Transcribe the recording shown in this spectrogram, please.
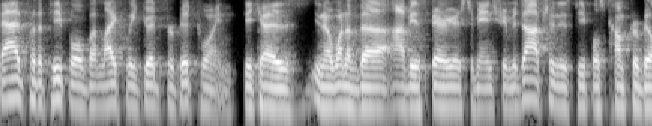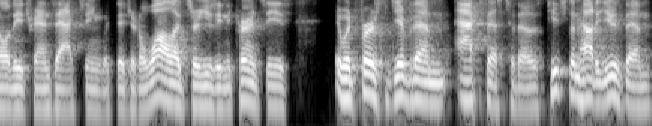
bad for the people but likely good for bitcoin because you know one of the obvious barriers to mainstream adoption is people's comfortability transacting with digital wallets or using the currencies. It would first give them access to those teach them how to use them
